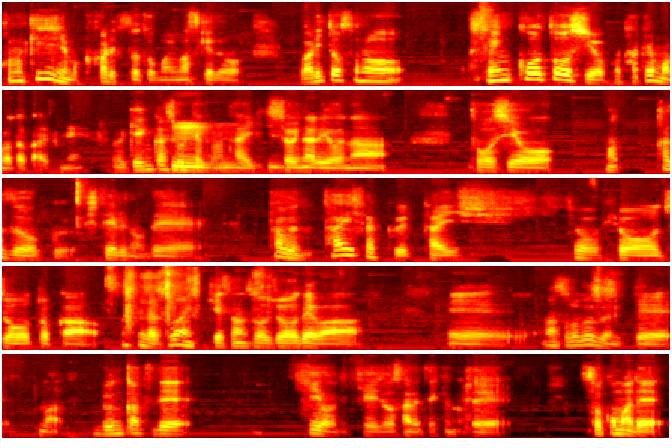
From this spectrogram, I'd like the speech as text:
この記事にも書かれてたと思いますけど、割とその、先行投資をこう建物とかですね、減価償却の対象になるような投資を、まあ、数多くしているので、多分貸借対照表上とか、もしかしたら損益計算書上では、えーまあ、その部分って、まあ、分割で費用に計上されていくので、そこまで、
